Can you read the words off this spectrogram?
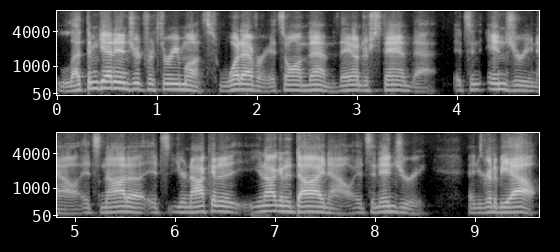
Let them get injured for three months, whatever. It's on them. They understand that it's an injury now. It's not a. It's you're not gonna you're not gonna die now. It's an injury, and you're gonna be out.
